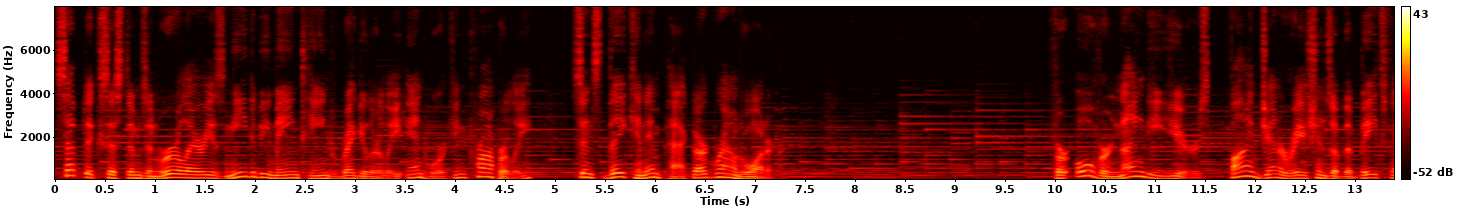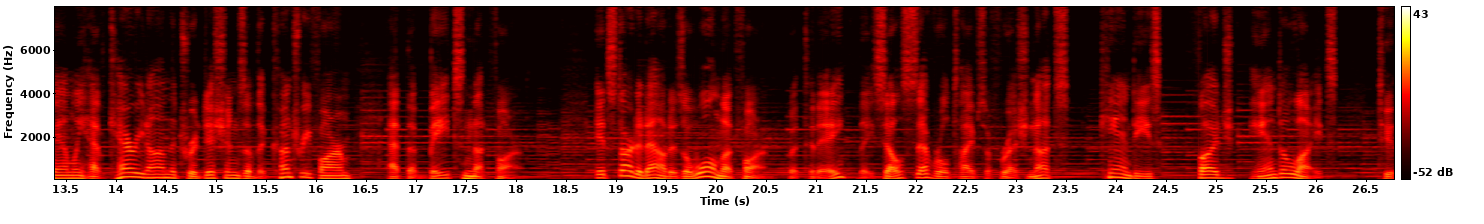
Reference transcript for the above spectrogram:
Septic systems in rural areas need to be maintained regularly and working properly since they can impact our groundwater. For over 90 years, five generations of the Bates family have carried on the traditions of the country farm at the Bates Nut Farm. It started out as a walnut farm, but today they sell several types of fresh nuts, candies, fudge, and delights to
